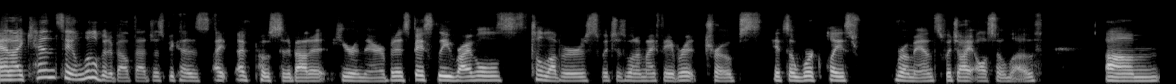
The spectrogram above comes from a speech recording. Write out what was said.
and I can say a little bit about that just because I, have posted about it here and there, but it's basically rivals to lovers, which is one of my favorite tropes. It's a workplace romance, which I also love. Um,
